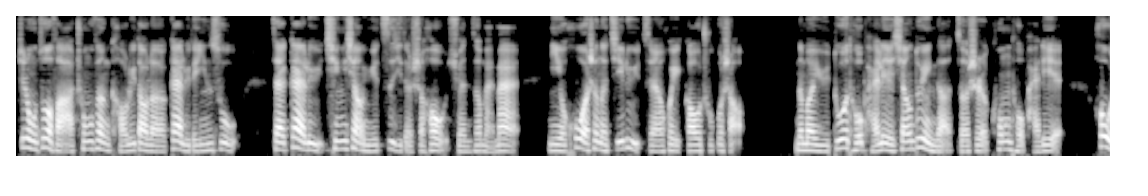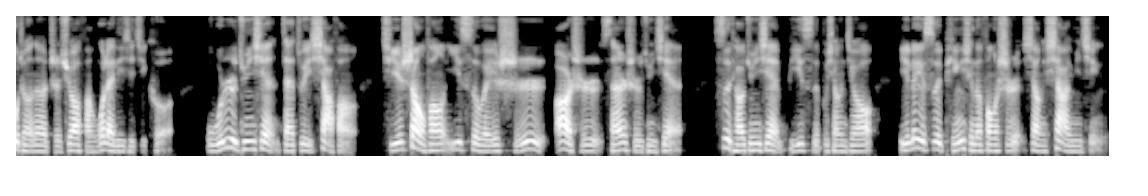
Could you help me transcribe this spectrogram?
这种做法充分考虑到了概率的因素，在概率倾向于自己的时候选择买卖，你获胜的几率自然会高出不少。那么与多头排列相对应的则是空头排列，后者呢只需要反过来理解即可。五日均线在最下方。其上方依次为十日、二十日、三十日均线，四条均线彼此不相交，以类似平行的方式向下运行。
